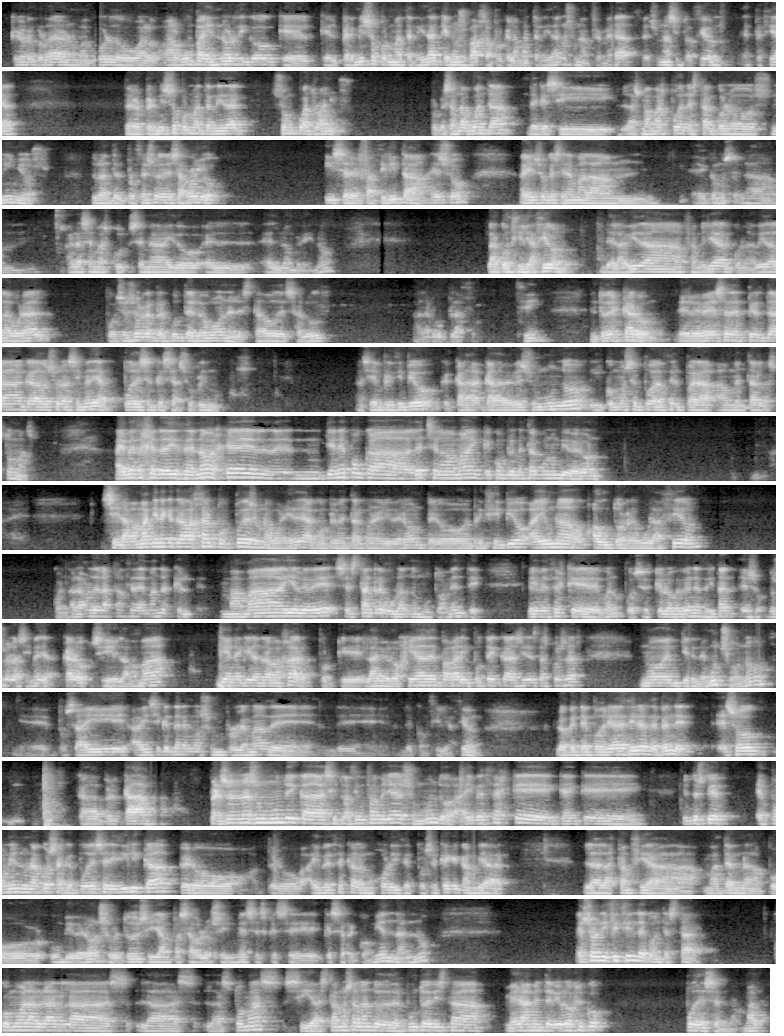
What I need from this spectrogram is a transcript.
creo recordar, no me acuerdo, o algún país nórdico, que el, que el permiso por maternidad, que no es baja, porque la maternidad no es una enfermedad, es una situación especial, pero el permiso por maternidad son cuatro años, porque se han dado cuenta de que si las mamás pueden estar con los niños durante el proceso de desarrollo y se les facilita eso, hay eso que se llama la, mm, eh, ¿cómo se, mm, ahora se me, ha, se me ha ido el, el, nombre, ¿no? La conciliación de la vida familiar con la vida laboral, pues eso repercute luego en el estado de salud a largo plazo, ¿sí? Entonces, claro, el bebé se despierta cada dos horas y media, puede ser que sea su ritmo, Así, en principio, cada, bebé es un mundo y cómo se puede hacer para aumentar las tomas. Hay veces que te dicen, no, es que eh, tiene poca leche la mamá, hay que complementar con un biberón. Si la mamá tiene que trabajar, pues puede ser una buena idea complementar con el biberón, pero en principio hay una autorregulación. Cuando hablamos de la estancia de mando es que mamá y el bebé se están regulando mutuamente. hay veces que, bueno, pues es que los bebés necesitan eso, dos horas y media. Claro, si la mamá tiene que ir a trabajar, porque la biología de pagar hipotecas y de estas cosas no entiende mucho, ¿no? Eh, pues ahí, ahí sí que tenemos un problema de, conciliación. Lo que te podría decir es, depende, eso, cada, persona es un mundo y cada situación familiar es un mundo. Hay veces que, que hay que, yo te estoy exponiendo una cosa que puede ser idílica, pero, pero hay veces que a lo mejor dices, pues es que hay que cambiar la lactancia materna por un biberón, sobre todo si ya han pasado los seis meses que se, se recomiendan, ¿no? Eso es difícil de contestar. ¿Cómo alargar las, las, las, tomas? Si estamos hablando desde el punto de vista meramente biológico, puede ser normal.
